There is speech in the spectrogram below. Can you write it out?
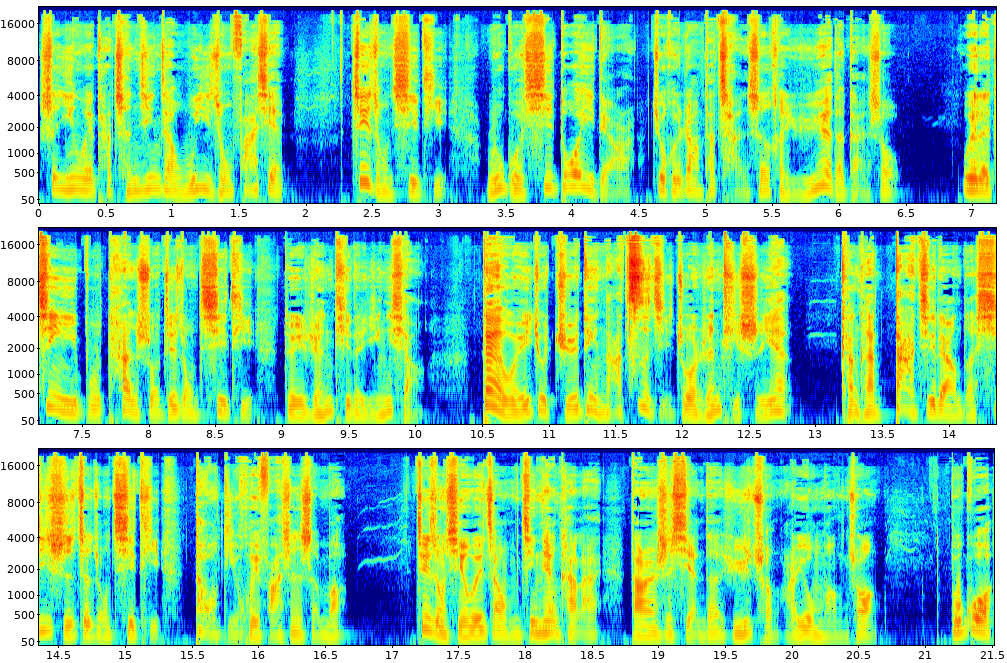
是因为他曾经在无意中发现，这种气体如果吸多一点儿，就会让他产生很愉悦的感受。为了进一步探索这种气体对人体的影响，戴维就决定拿自己做人体实验，看看大剂量的吸食这种气体到底会发生什么。这种行为在我们今天看来，当然是显得愚蠢而又莽撞。不过，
